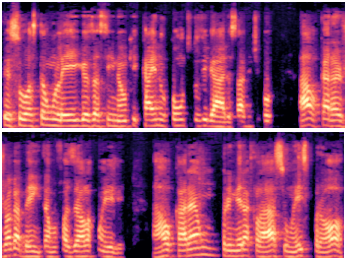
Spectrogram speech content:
pessoas tão leigas assim, não, que caem no conto do vigário, sabe? Tipo, ah, o cara joga bem, então vou fazer aula com ele. Ah, o cara é um primeira classe, um ex-pro,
